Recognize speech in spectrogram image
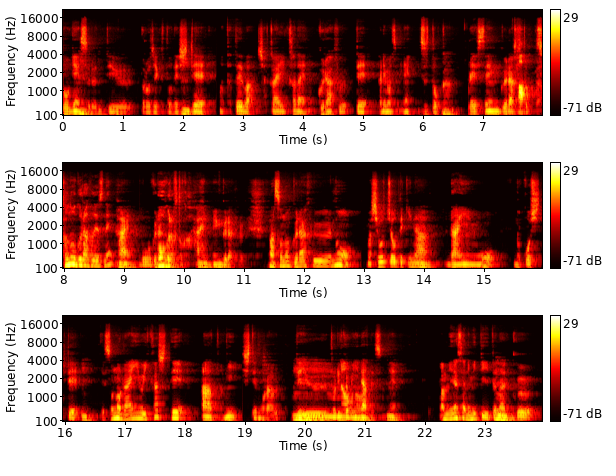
表現するっていうプロジェクトでして、うん例えば社会課題のグラフってありますよね。図とか、うん、レーセングラフとか。そのグラフですね。はい。棒グラフ。棒グラフとか。はい。円グラフ。まあそのグラフの象徴的なラインを残して、うん、でそのラインを生かしてアートにしてもらうっていう取り組みなんですよね。まあ、皆さんに見ていただく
